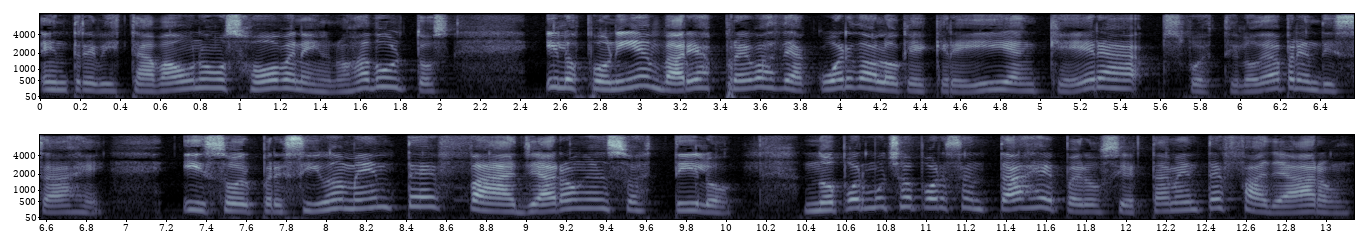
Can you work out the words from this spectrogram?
entrevistaba a unos jóvenes y unos adultos y los ponía en varias pruebas de acuerdo a lo que creían que era su estilo de aprendizaje y sorpresivamente fallaron en su estilo. No por mucho porcentaje, pero ciertamente fallaron.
